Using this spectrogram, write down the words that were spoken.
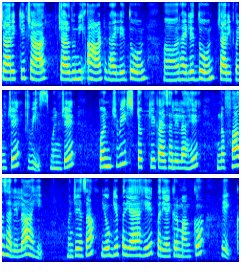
चार एके चार चार दोन्ही आठ राहिले दोन राहिले दोन चारी पंचे वीस. म्हणजे पंचवीस टक्के काय झालेलं आहे? नफा झालेला आहे. म्हणजे याचा योग्य पर्याय आहे पर्याय क्रमांक एक.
